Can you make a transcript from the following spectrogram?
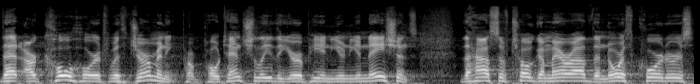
that are cohort with Germany, potentially the European Union nations the house of Togarmah, the north quarters,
